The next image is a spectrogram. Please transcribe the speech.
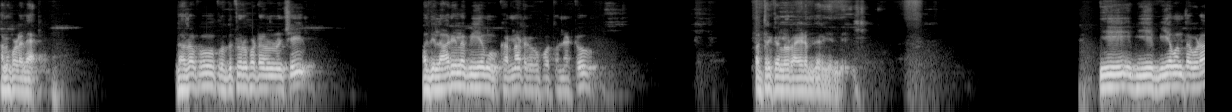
కనపడలే. దాదాపు ప్రొద్దుటూరు పట్టణం నుంచి పది లారీల బియ్యము కర్ణాటకకు పోతున్నట్టు పత్రికల్లో రాయడం జరిగింది. ఈ ఈ బియ్యం అంతా కూడా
